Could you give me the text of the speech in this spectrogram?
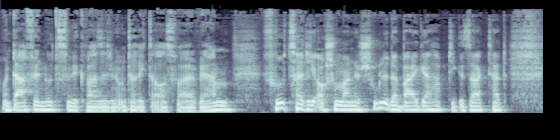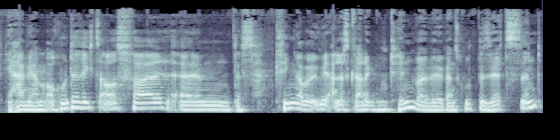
und dafür nutzen wir quasi den Unterrichtsausfall. Wir haben frühzeitig auch schon mal eine Schule dabei gehabt, die gesagt hat, ja, wir haben auch Unterrichtsausfall, ähm, das kriegen aber irgendwie alles gerade gut hin, weil wir ganz gut besetzt sind,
